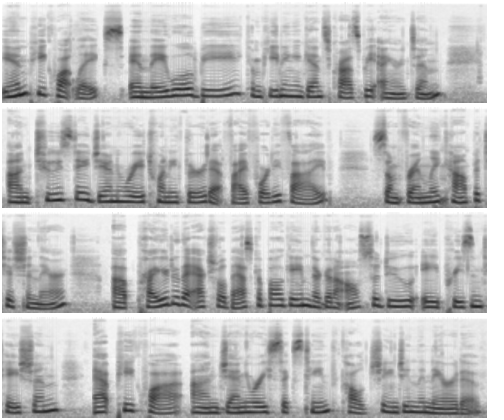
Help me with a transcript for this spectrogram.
in Pequot Lakes, and they will be competing against Crosby Ironton on Tuesday, January 23rd at 5:45. Some friendly competition there. Uh, prior to the actual basketball game, they're going to also do a presentation at Pequot on January 16th called Changing the Narrative.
